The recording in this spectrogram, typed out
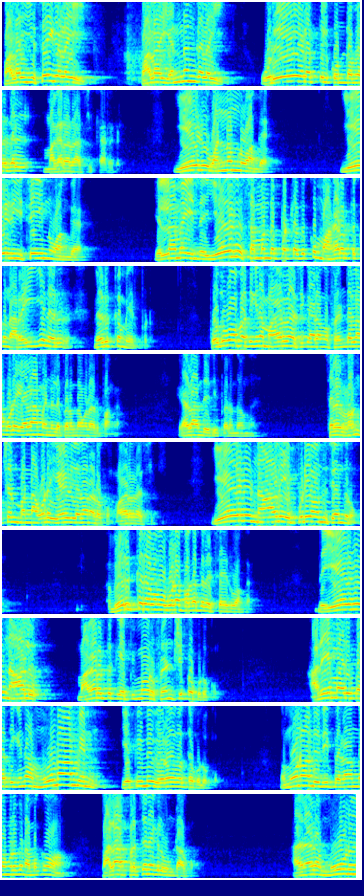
பல இசைகளை பல எண்ணங்களை ஒரே இடத்தில் கொண்டவர்கள் மகர ராசிக்காரர்கள். ஏழு வண்ணம்னு வாங்க ஏழு இசைன்னு வாங்க. எல்லாமே இந்த ஏழு சம்பந்தப்பட்டதுக்கும் மகரத்துக்கும் நிறைய நெரு நெருக்கம் ஏற்படும். பொதுவாக பார்த்தீங்கன்னா மகர ராசிக்காரவங்க ஃப்ரெண்டெல்லாம் கூட ஏழாம் எண்ணில் பிறந்தவங்களா இருப்பாங்க. ஏழாம் தேதி பிறந்தவங்க. சில ஃபங்க்ஷன் பண்ணால் கூட ஏழில் தான் நடக்கும் மகர ராசிக்கு. ஏழு நாலு எப்படியோ வந்து சேர்ந்துடும் வெறுக்கிறவங்க கூட பக்கத்தில் சேருவாங்க. இந்த ஏழு நாலு மகரத்துக்கு எப்பயுமே ஒரு ஃப்ரெண்ட்ஷிப்பை கொடுக்கும். அதே மாதிரி பார்த்தீங்கன்னா மூணாம் எண் எப்பயுமே விரோதத்தை கொடுக்கும். இந்த மூணாம் தேதி பிறந்தவங்களுக்கு நமக்கும் பல பிரச்சனைகள் உண்டாகும். அதனால மூணு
